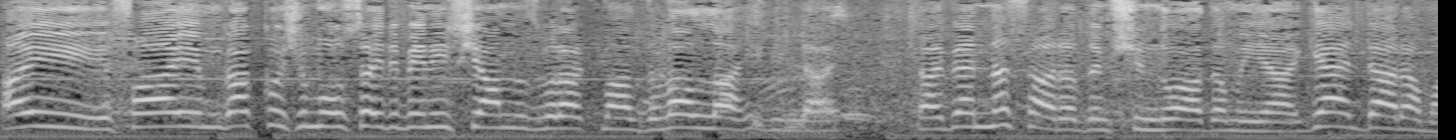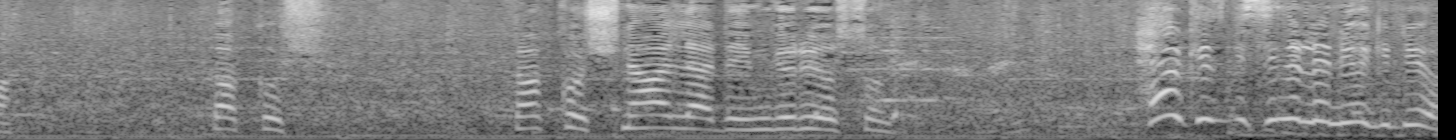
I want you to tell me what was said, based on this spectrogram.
Ay Faik'im Gakkoş'um olsaydı beni hiç yalnız bırakmazdı vallahi billahi. Ya ben nasıl aradım şimdi o adamı ya geldi arama. Gakkoş. Gakkoş ne hallerdeyim görüyorsun. Herkes bir sinirleniyor gidiyor.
